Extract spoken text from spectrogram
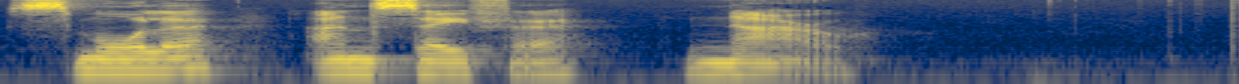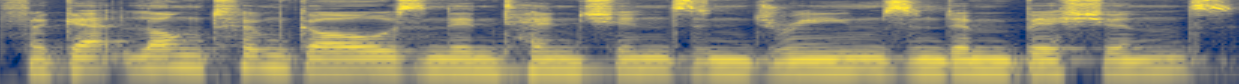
smaller and safer now. Forget long term goals and intentions and dreams and ambitions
